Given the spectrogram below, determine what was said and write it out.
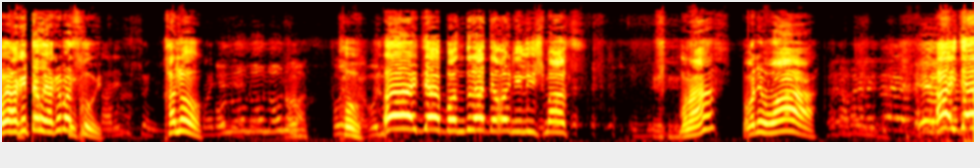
ওই আগেরটা কই আগের মাছ কই? খানো। এই যে বন্ধুরা দেখো ইলিশ মাছ। মনা বাবা বাবা। এই যে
